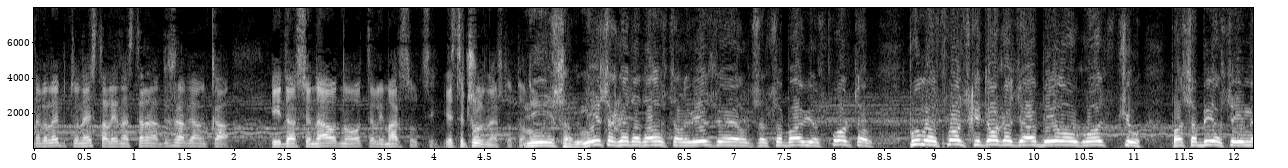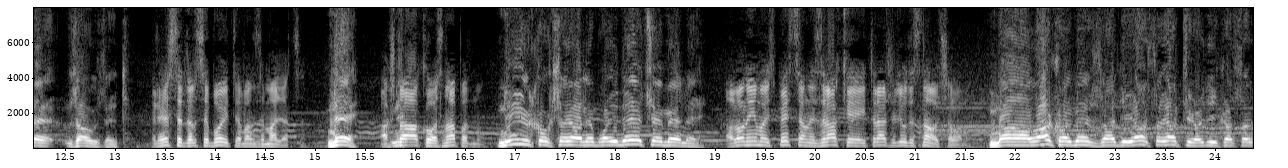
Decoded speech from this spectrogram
Na Velebitu nestala jedna strana državljanka i da su je navodno oteli Marsovci. Jeste čuli nešto o tome? Nisam, nisam gledao danas televiziju jer sam se bavio sportom. Puno sportskih događaja bilo u Gospiću, pa sam bio s time zauzet. Recite da li se bojite vanzemaljaca? Ne, A šta ako vas napadnu? nikog se ja ne bojim, neće mene. Ali oni imaju specijalne zrake i traže ljude s naočalama. Ma, je meni zadnji, ja sam jači od njih kad sam...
